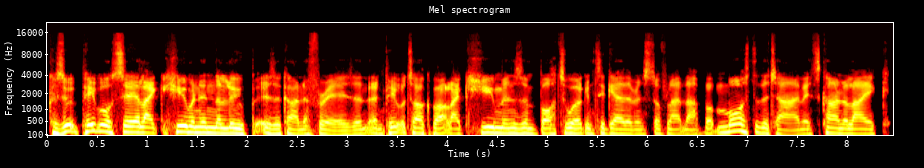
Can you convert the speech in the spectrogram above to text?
because people say like human in the loop is a kind of phrase and, and people talk about like humans and bots working together and stuff like that but most of the time it's kind of like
